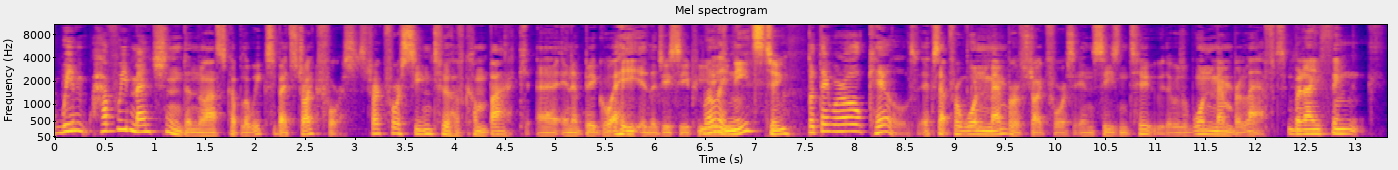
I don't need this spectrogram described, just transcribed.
We have we mentioned in the last couple of weeks about Strike Force. Strike Force seemed to have come back uh, in a big way in the GCPD. Well, it needs to. but they were all killed except for one member of Strike Force in season two. There was one member left. But I think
